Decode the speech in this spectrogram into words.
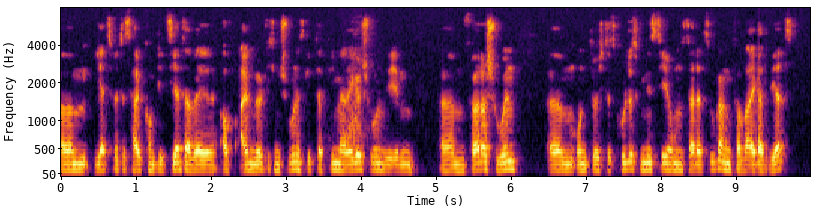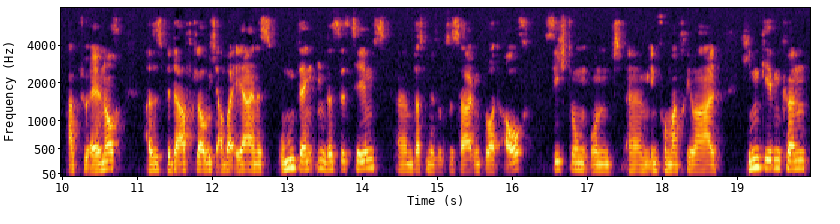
Ähm, jetzt wird es halt komplizierter, weil auf allen möglichen Schulen, es gibt ja viel mehr Regelschulen wie eben ähm, Förderschulen ähm, und durch das Kultusministerium da der Zugang verweigert wird, aktuell noch. Also es bedarf, glaube ich, aber eher eines Umdenken des Systems, ähm, dass wir sozusagen dort auch Sichtung und ähm, Infomaterial hingeben können.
